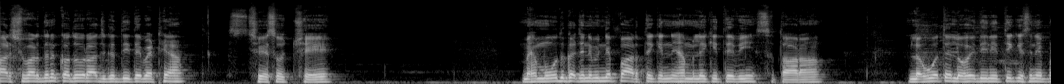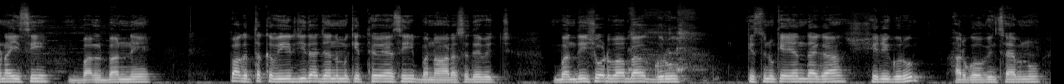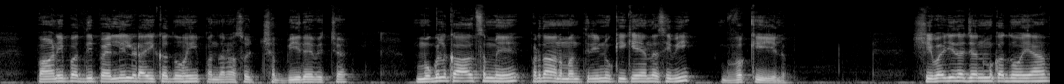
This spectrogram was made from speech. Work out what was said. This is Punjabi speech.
ਹਰਸ਼ਵਰਧਨ ਕਦੋਂ ਰਾਜਗੱਦੀ ਤੇ ਬੈਠਿਆ? 606 ਮਹਿਮੂਦ ਗਜਨਵੀ ਨੇ ਭਾਰਤ ਤੇ ਕਿੰਨੇ ਹਮਲੇ ਕੀਤੇ ਵੀ? 17 ਲਹੂ ਅਤੇ ਲੋਹੇ ਦੀ ਨੀਤੀ ਕਿਸ ਨੇ ਬਣਾਈ ਸੀ? ਬਲਬਨ ਨੇ। ਭਗਤ ਕਬੀਰ ਜੀ ਦਾ ਜਨਮ ਕਿੱਥੇ ਹੋਇਆ ਸੀ? ਬਨਾਰਸ ਦੇ ਵਿੱਚ। ਬੰਦੀ ਛੋੜ ਬਾਬਾ ਗੁਰੂ ਕਿਸ ਨੂੰ ਕਿਹਾ ਜਾਂਦਾ ਹੈਗਾ ਸ੍ਰੀ ਗੁਰੂ ਹਰਗੋਬਿੰਦ ਸਾਹਿਬ ਨੂੰ। ਪਾਣੀਪਤ ਦੀ ਪਹਿਲੀ ਲੜਾਈ ਕਦੋਂ ਹੋਈ? 1526 ਦੇ ਵਿੱਚ। ਮੁਗਲ ਕਾਲ ਸਮੇਂ ਪ੍ਰਧਾਨ ਮੰਤਰੀ ਨੂੰ ਕੀ ਕਿਹਾ ਜਾਂਦਾ ਸੀ ਵੀ? ਵਕੀਲ। ਸ਼ਿਵਾਜੀ ਦਾ ਜਨਮ ਕਦੋਂ ਹੋਇਆ?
